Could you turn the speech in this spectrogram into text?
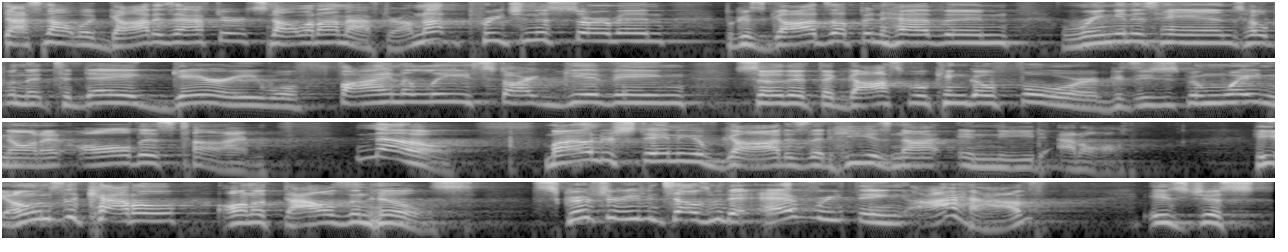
That's not what God is after. It's not what I'm after. I'm not preaching this sermon because God's up in heaven, wringing his hands, hoping that today Gary will finally start giving so that the gospel can go forward because he's just been waiting on it all this time. No. My understanding of God is that he is not in need at all. He owns the cattle on a thousand hills. Scripture even tells me that everything I have is just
